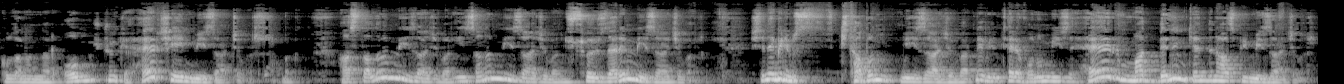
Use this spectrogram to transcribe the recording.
Kullananlar olmuş. Çünkü her şeyin mizacı var. Bakın hastalığın mizacı var, insanın mizacı var, sözlerin mizacı var. İşte ne bileyim kitabın mizacı var, ne bileyim telefonun mizacı. Her maddenin kendine has bir mizacı var.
